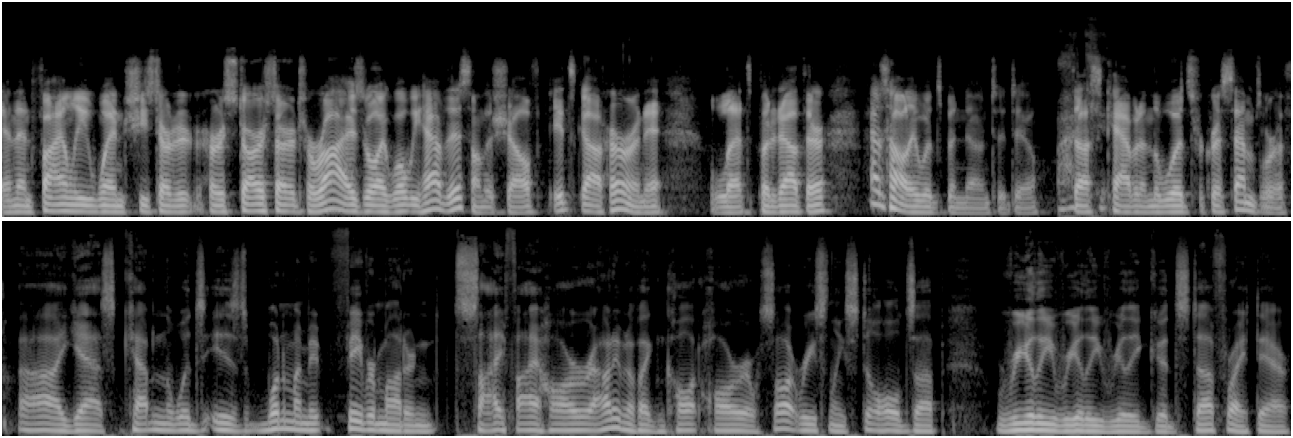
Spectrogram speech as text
And then finally, when she started, her star started to rise, we're like, well, we have this on the shelf. It's got her in it. Let's put it out there, as Hollywood's been known to do. I Thus, can't... Cabin in the Woods for Chris Hemsworth. Ah, uh, yes. Cabin in the Woods is one of my favorite modern sci fi horror. I don't even know if I can call it horror. I saw it recently, still holds up. Really, really, really good stuff right there.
